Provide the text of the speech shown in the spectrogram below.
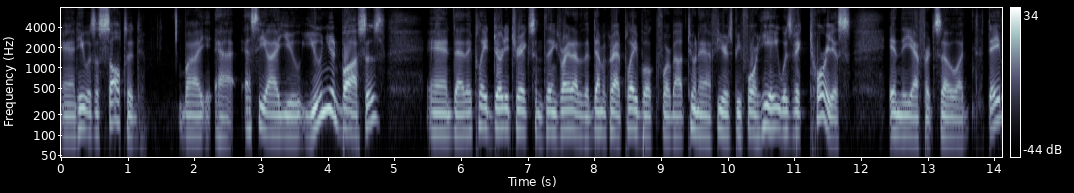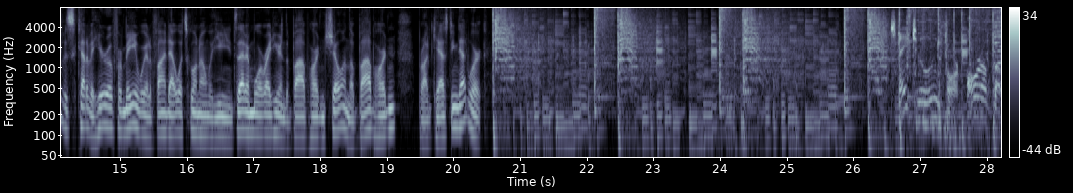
and he was assaulted by uh, SEIU union bosses. And uh, they played dirty tricks and things right out of the Democrat playbook for about two and a half years before he was victorious in the effort. So uh, Dave is kind of a hero for me, and we're going to find out what's going on with unions. That and more right here in the Bob Harden Show on the Bob Harden Broadcasting Network. Stay tuned for more of the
